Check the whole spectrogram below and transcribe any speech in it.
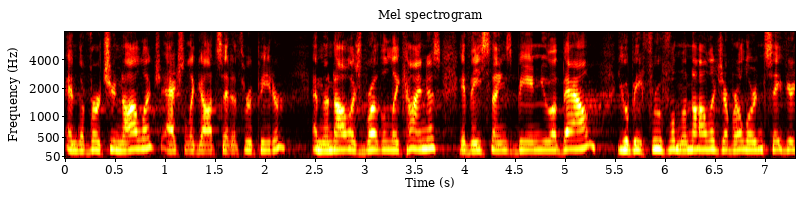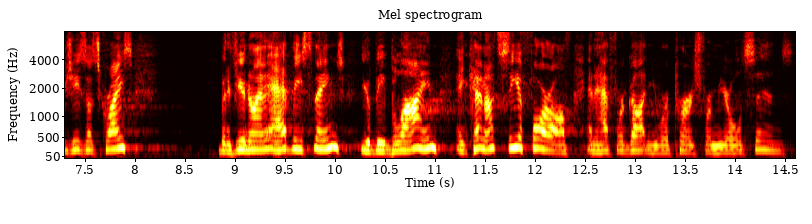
and the virtue knowledge. Actually, God said it through Peter. And the knowledge, brotherly kindness. If these things be in you abound, you'll be fruitful in the knowledge of our Lord and Savior Jesus Christ. But if you don't add these things, you'll be blind and cannot see afar off and have forgotten you were purged from your old sins.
